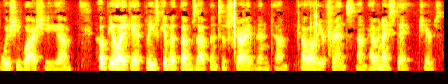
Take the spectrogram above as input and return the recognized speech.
wishy-washy. Um, hope you like it. Please give a thumbs up and subscribe and um, tell all your friends. Um, have a nice day. Cheers.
